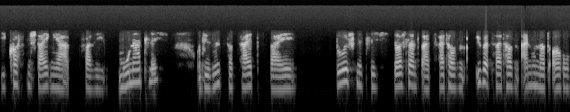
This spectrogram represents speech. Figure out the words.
die Kosten steigen ja quasi monatlich und wir sind zurzeit bei durchschnittlich deutschlandweit 2000, über 2100 Euro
